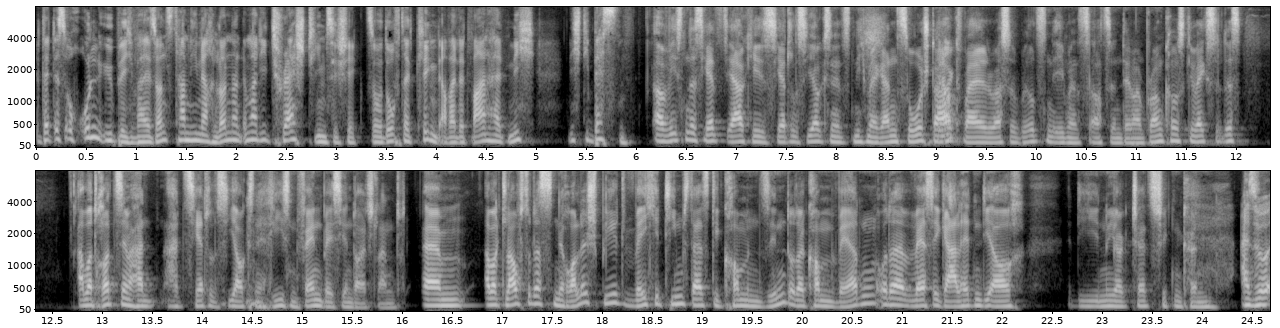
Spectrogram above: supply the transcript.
das ist auch unüblich, weil sonst haben die nach London immer die Trash-Teams geschickt. So doof das klingt, aber das waren halt nicht, nicht die besten. Aber wie ist denn das jetzt? Ja, okay, die Seattle Seahawks sind jetzt nicht mehr ganz so stark, ja. weil Russell Wilson eben jetzt auch zu den Denver Broncos gewechselt ist. Aber trotzdem hat, hat Seattle Seahawks eine riesen Fanbase hier in Deutschland. Ähm, aber glaubst du, dass es eine Rolle spielt, welche Teams da jetzt gekommen sind oder kommen werden? Oder wäre es egal, hätten die auch die New York Jets schicken können? Also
